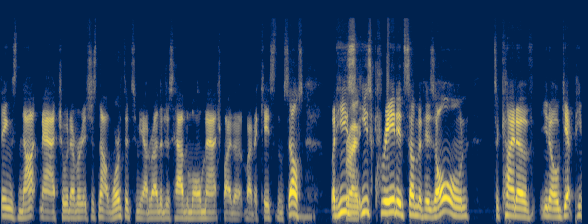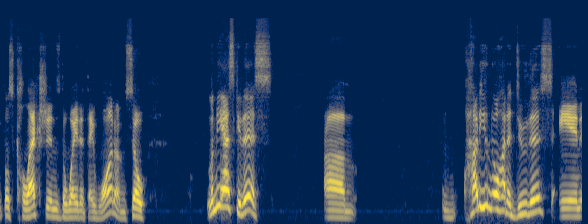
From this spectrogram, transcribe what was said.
things not match or whatever, it's just not worth it to me. I'd rather just have them all match by the by the cases themselves. But he's right. he's created some of his own to kind of you know get people's collections the way that they want them. So let me ask you this: um, How do you know how to do this? And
